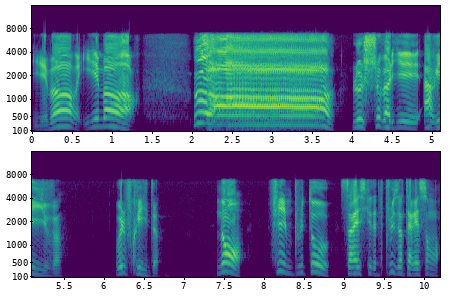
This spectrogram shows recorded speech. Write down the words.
Il est mort, il est mort Oh Le chevalier arrive Wilfried. Non, filme plutôt, ça risque d'être plus intéressant.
